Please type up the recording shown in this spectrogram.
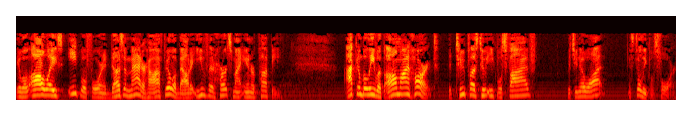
It will always equal 4, and it doesn't matter how I feel about it, even if it hurts my inner puppy. I can believe with all my heart that 2 plus 2 equals 5, but you know what? It still equals 4.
